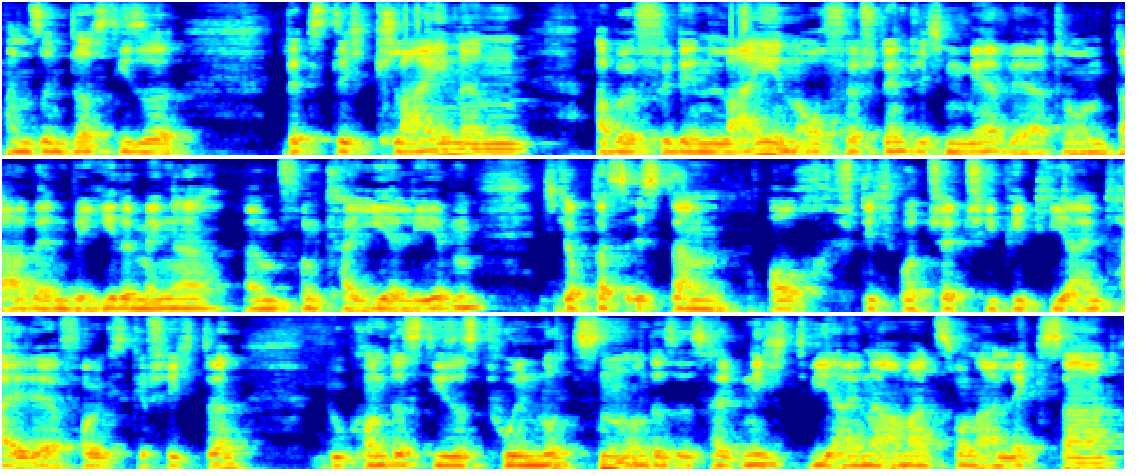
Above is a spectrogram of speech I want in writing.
dann sind das diese letztlich kleinen, aber für den Laien auch verständlichen Mehrwerte. Und da werden wir jede Menge ähm, von KI erleben. Ich glaube, das ist dann auch Stichwort ChatGPT ein Teil der Erfolgsgeschichte. Du konntest dieses Tool nutzen und es ist halt nicht wie eine Amazon Alexa,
